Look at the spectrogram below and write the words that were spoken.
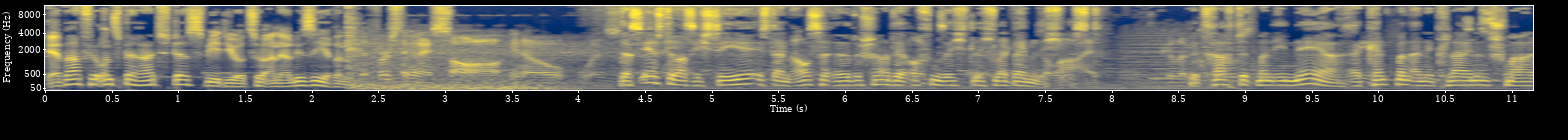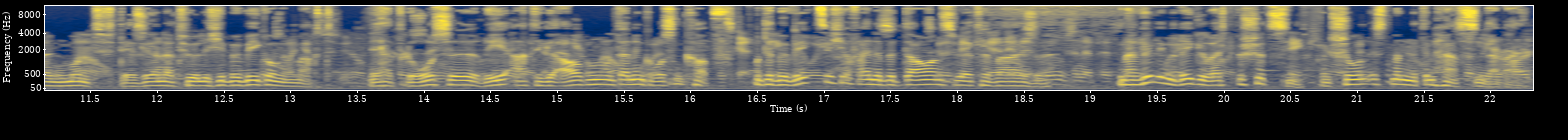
Er war für uns bereit, das Video zu analysieren. Das erste, was ich sehe, ist ein Außerirdischer, der offensichtlich lebendig ist. Betrachtet man ihn näher, erkennt man einen kleinen, schmalen Mund, der sehr natürliche Bewegungen macht. Er hat große, rehartige Augen und einen großen Kopf. Und er bewegt sich auf eine bedauernswerte Weise. Man will ihn regelrecht beschützen und schon ist man mit dem Herzen dabei.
